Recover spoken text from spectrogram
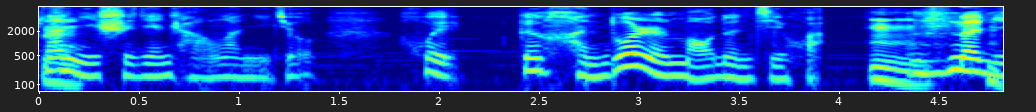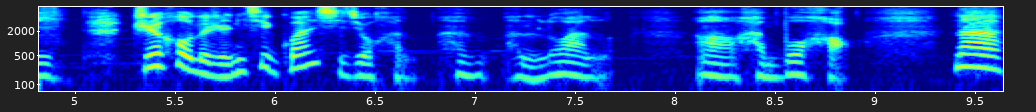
那你时间长了，你就会跟很多人矛盾激化。嗯，那你之后的人际关系就很很很乱了啊，很不好。那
